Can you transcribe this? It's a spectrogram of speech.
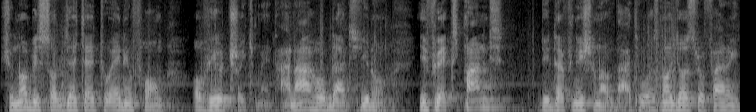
should not be subjected to any form of ill treatment. And I hope that, you know, if you expand the definition of that, it was not just referring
